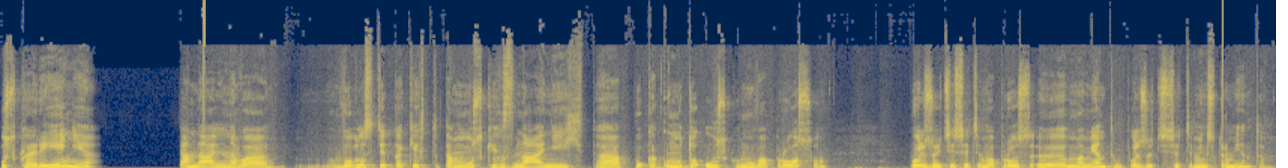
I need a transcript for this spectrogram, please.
ускорения профессионального в области каких-то там узких знаний, да, по какому-то узкому вопросу, пользуйтесь этим вопрос, э, моментом, пользуйтесь этим инструментом.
